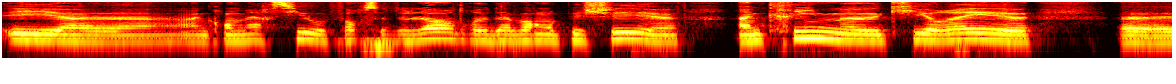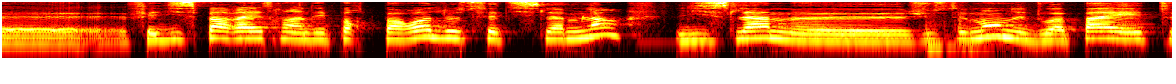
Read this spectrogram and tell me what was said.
et euh, un grand merci aux forces de l'ordre d'avoir empêché euh, un crime euh, qui aurait fait disparaître un des porte-paroles de cet islam-là. L'islam, justement, ne doit pas être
